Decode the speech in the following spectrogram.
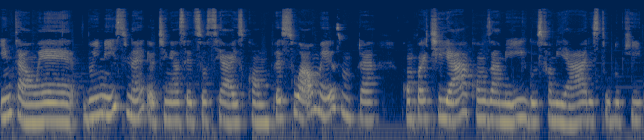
Então, é, no início, né, eu tinha as redes sociais como pessoal mesmo, para compartilhar com os amigos, familiares, tudo que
